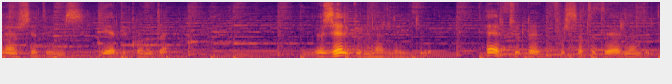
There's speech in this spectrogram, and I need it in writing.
Önemsediğimiz diğer bir konuda özel günlerle ilgili her türlü fırsatı değerlendirip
